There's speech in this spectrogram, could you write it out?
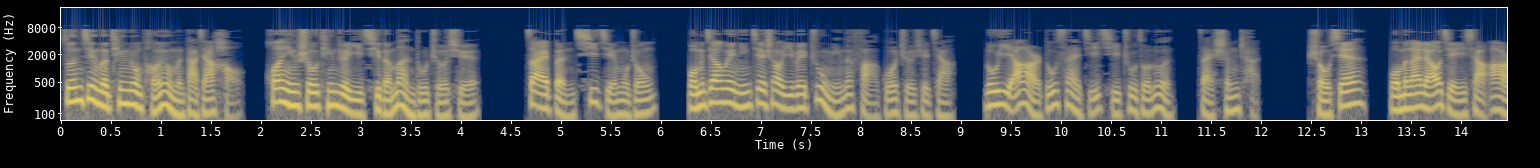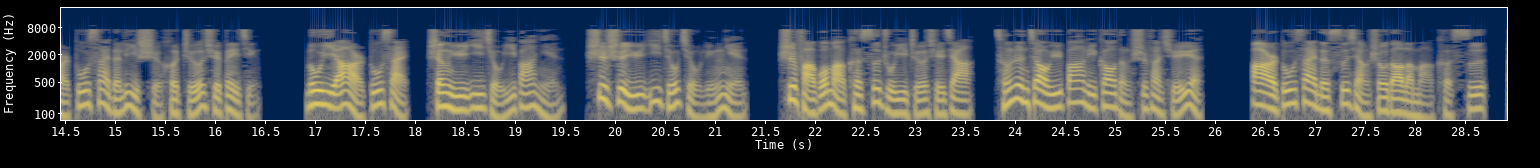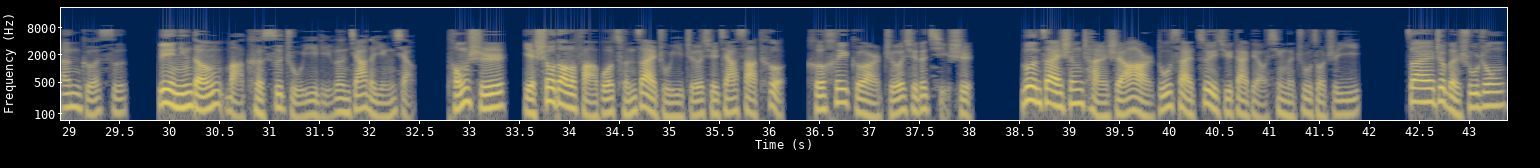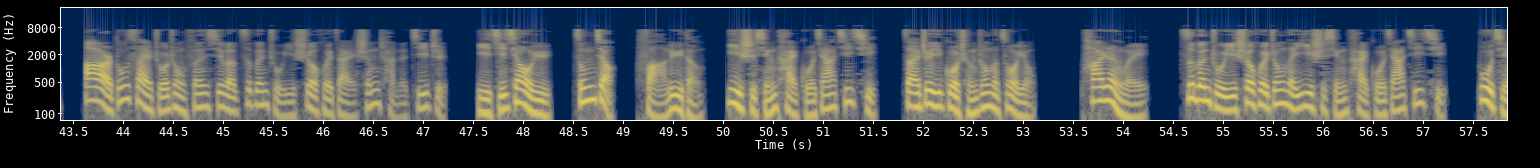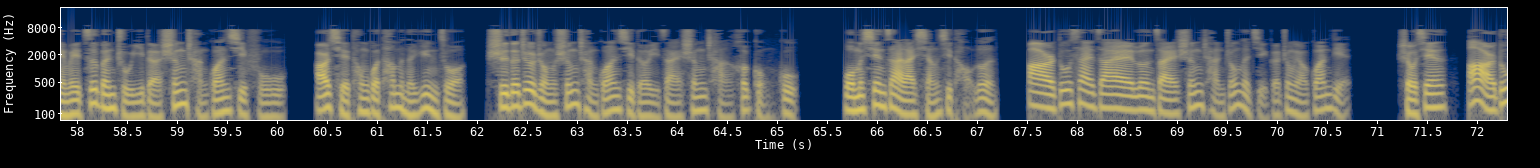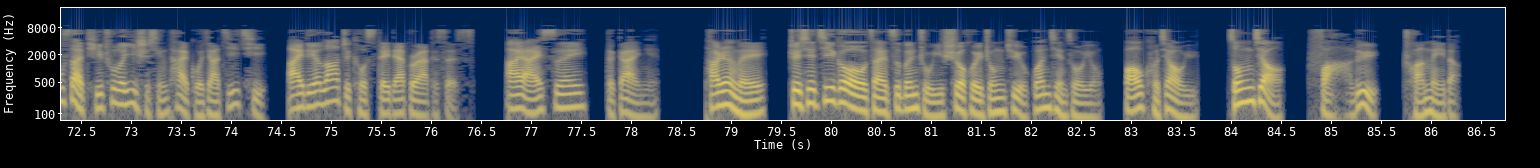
尊敬的听众朋友们，大家好，欢迎收听这一期的慢读哲学。在本期节目中，我们将为您介绍一位著名的法国哲学家路易阿尔都塞及其著作《论在生产》。首先，我们来了解一下阿尔都塞的历史和哲学背景。路易阿尔都塞生于一九一八年，逝世于一九九零年，是法国马克思主义哲学家，曾任教于巴黎高等师范学院。阿尔都塞的思想受到了马克思、恩格斯。列宁等马克思主义理论家的影响，同时也受到了法国存在主义哲学家萨特和黑格尔哲学的启示。《论在生产》是阿尔都塞最具代表性的著作之一。在这本书中，阿尔都塞着重分析了资本主义社会在生产的机制，以及教育、宗教、法律等意识形态国家机器在这一过程中的作用。他认为，资本主义社会中的意识形态国家机器。不仅为资本主义的生产关系服务，而且通过他们的运作，使得这种生产关系得以再生产和巩固。我们现在来详细讨论阿尔都塞在《论在生产》中的几个重要观点。首先，阿尔都塞提出了意识形态国家机器 （Ideological State Apparatuses，ISA） 的概念。他认为这些机构在资本主义社会中具有关键作用，包括教育、宗教、法律、传媒等。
